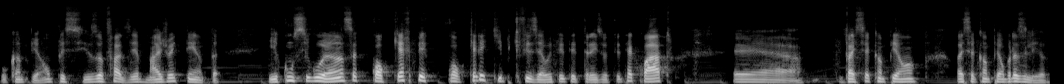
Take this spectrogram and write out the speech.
o campeão precisa fazer mais de 80. E com segurança, qualquer, qualquer equipe que fizer 83, 84 é, vai ser campeão, vai ser campeão brasileiro.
